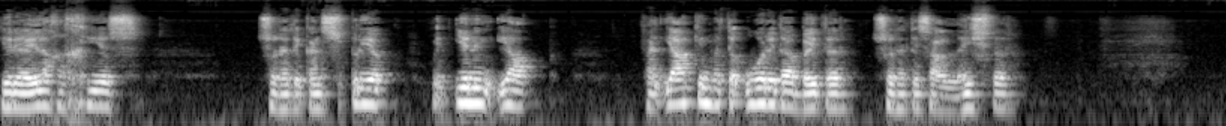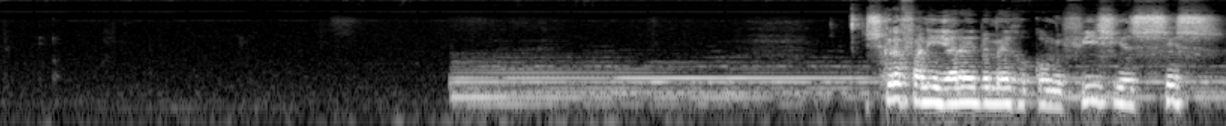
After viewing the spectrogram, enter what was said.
deur die Heilige Gees sodat ek kan spreek met een en elk van elkeen wat 'n oor het daar buite sodat hy sal luister. Skrif van die Here het by my gekom Efesiërs 6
